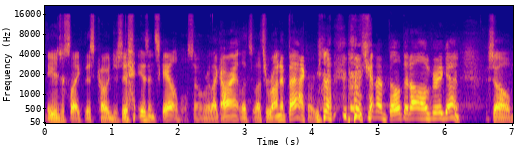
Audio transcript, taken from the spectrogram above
you're just like this code just isn't scalable. So we're like, all right, let's let's run it back. We're gonna we're gonna build it all over again. So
